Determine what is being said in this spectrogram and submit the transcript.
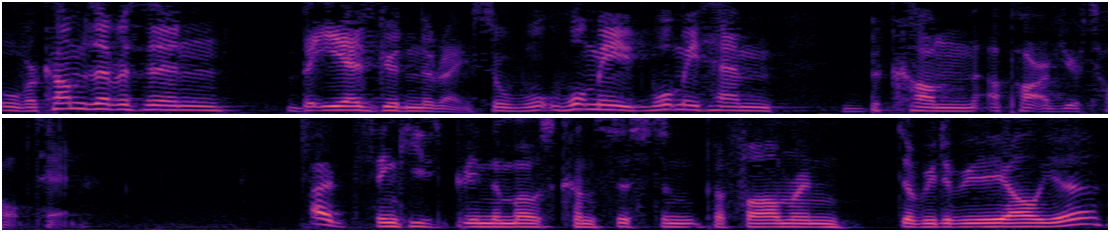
overcomes everything, but he is good in the ring. So what made what made him become a part of your top 10? I think he's been the most consistent performer in WWE all year.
